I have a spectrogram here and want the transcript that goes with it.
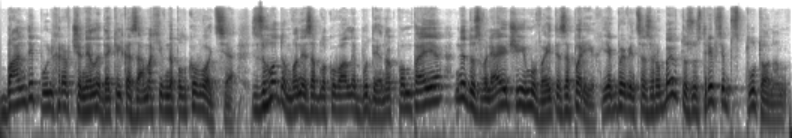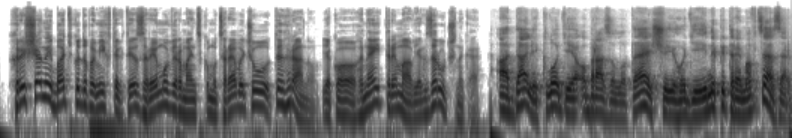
Банди Пульхра вчинили декілька замахів на полководця. Згодом вони заблокували будинок Помпея, не дозволяючи йому вийти за поріг. Якби він це зробив, то зустрівся б з Плутоном. Хрещений батько допоміг втекти з Риму вірменському царевичу Тиграну, якого гней тримав як заручника. А далі Клодія образило те, що його дії не підтримав Цезар.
